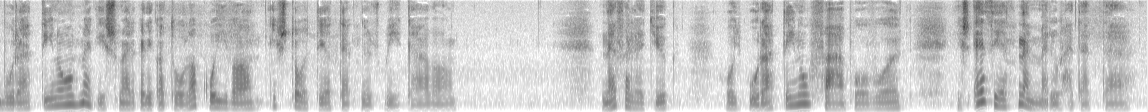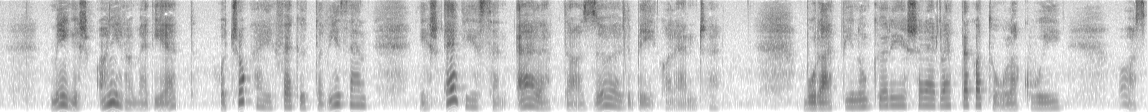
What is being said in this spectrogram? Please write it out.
Burattino megismerkedik a tó lakóival és Tolti a teknős békával. Ne feledjük, hogy Burattino fából volt, és ezért nem merülhetett el. Mégis annyira megijedt, hogy sokáig feküdt a vízen, és egészen ellepte a zöld békalencse. Burattino köré lettek a tólakói, az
